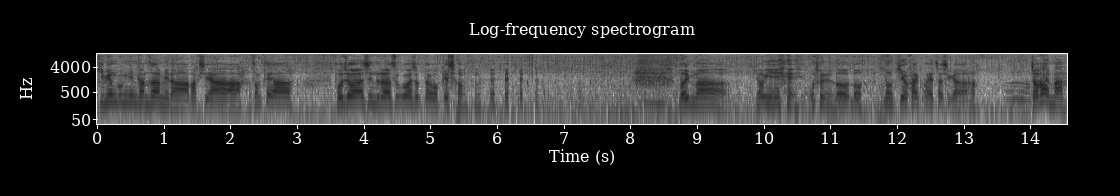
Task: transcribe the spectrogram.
김영국님 감사합니다. 박씨야, 성태야 보조하시느라 수고하셨다고 어깨 좀. 너 임마 형이 오늘 너 너 너 기억할 거야 자식아. 줘봐 임마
